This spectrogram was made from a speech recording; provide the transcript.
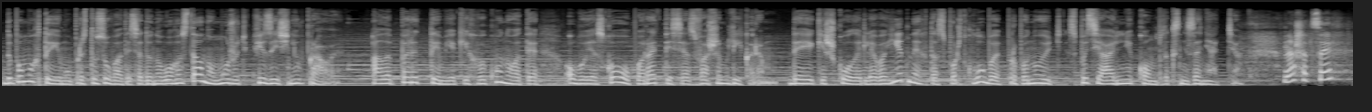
Допомогти йому пристосуватися до нового стану можуть фізичні вправи. Але перед тим як їх виконувати, обов'язково порадьтеся з вашим лікарем. Деякі школи для вагітних та спортклуби пропонують спеціальні комплексні заняття. Наша цель –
